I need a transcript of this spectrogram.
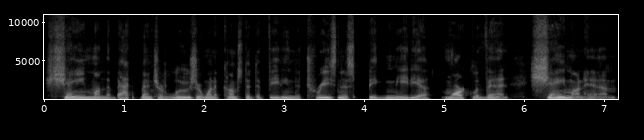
Shame on the backbencher loser when it comes to defeating the treasonous big media Mark Levin. Shame on him.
